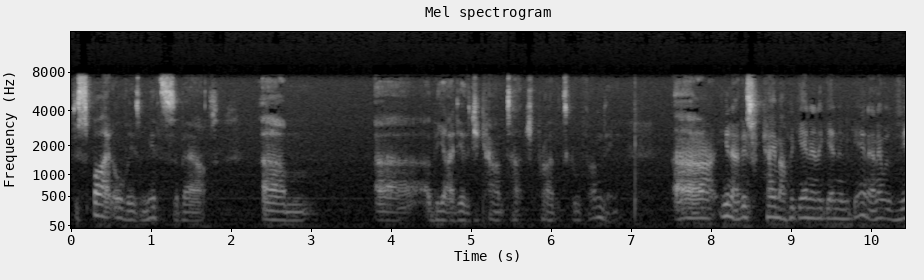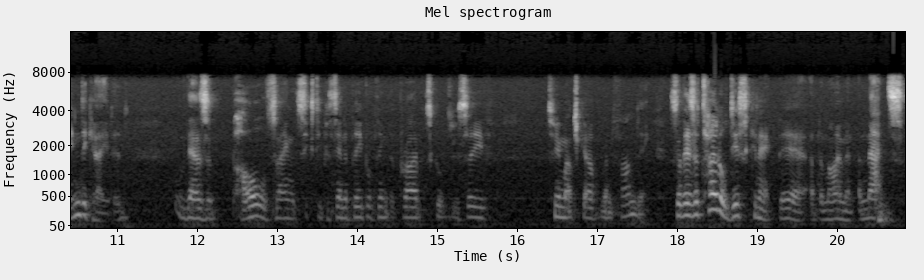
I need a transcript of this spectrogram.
despite all these myths about um, uh, the idea that you can't touch private school funding. Uh, you know, this came up again and again and again, and it was vindicated. There's a poll saying that 60% of people think that private schools receive too much government funding. So there's a total disconnect there at the moment, and that's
